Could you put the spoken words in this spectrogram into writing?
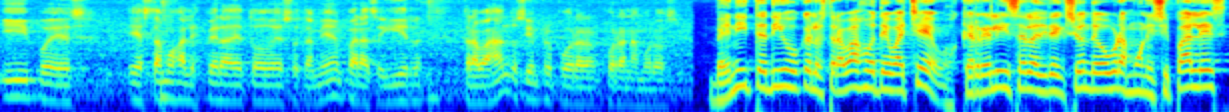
y pues estamos a la espera de todo eso también para seguir trabajando siempre por, por. Benítez dijo que los trabajos de bacheo que realiza la Dirección de Obras Municipales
